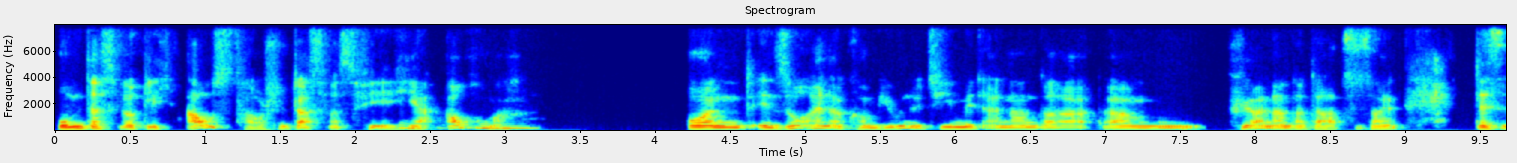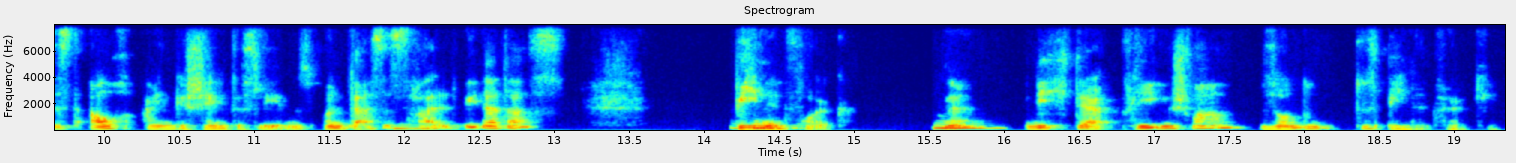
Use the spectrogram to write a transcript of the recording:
um das wirklich austauschen, das, was wir hier auch machen. Und in so einer Community miteinander, ähm, füreinander da zu sein, das ist auch ein Geschenk des Lebens. Und das ist halt wieder das Bienenvolk. Mhm. Ne? Nicht der Fliegenschwarm, sondern das Bienenvölkchen.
